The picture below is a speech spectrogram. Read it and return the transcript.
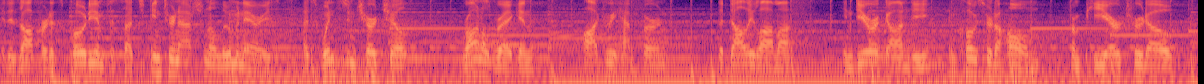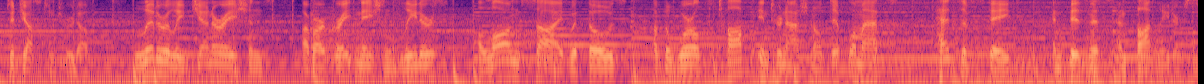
It has offered its podium to such international luminaries as Winston Churchill, Ronald Reagan, Audrey Hepburn, the Dalai Lama, Indira Gandhi, and closer to home, from Pierre Trudeau to Justin Trudeau. Literally generations of our great nation's leaders, alongside with those of the world's top international diplomats, heads of state, and business and thought leaders.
